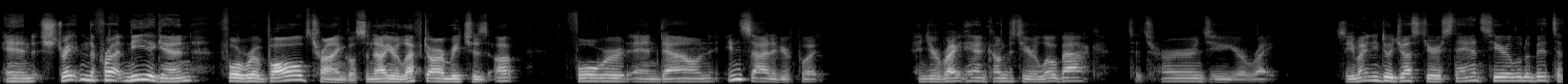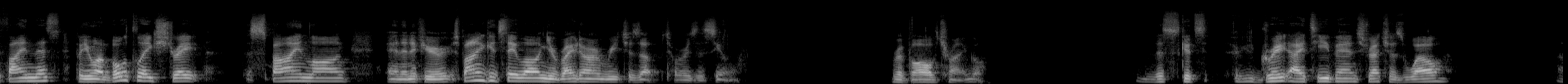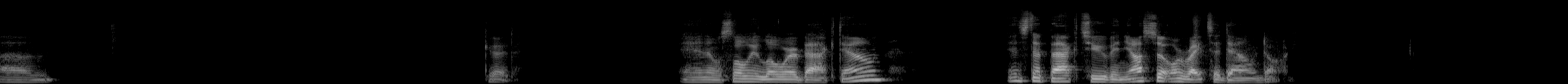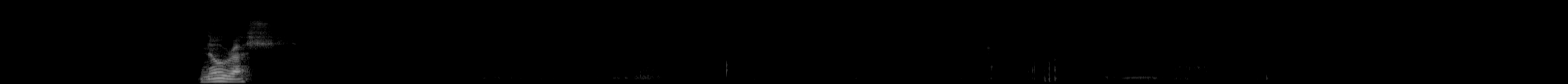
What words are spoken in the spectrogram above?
And straighten the front knee again for revolved triangle. So now your left arm reaches up, forward, and down inside of your foot. And your right hand comes to your low back, to turn to your right. So you might need to adjust your stance here a little bit to find this, but you want both legs straight, the spine long, and then if your spine can stay long, your right arm reaches up towards the ceiling. Revolve triangle. This gets a great IT band stretch as well. Um, good. And then we'll slowly lower back down and step back to vinyasa or right to down dog. No rush.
